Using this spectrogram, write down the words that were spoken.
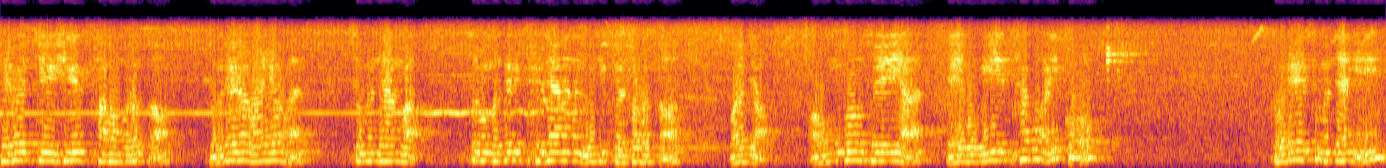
의식의 사범으로서 노래를 완료한 수문장과 수문것들이 표장하는 의식 절차로서 먼저 엄구수에 의한 대부분이 사고가 있고 노래 수문장이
